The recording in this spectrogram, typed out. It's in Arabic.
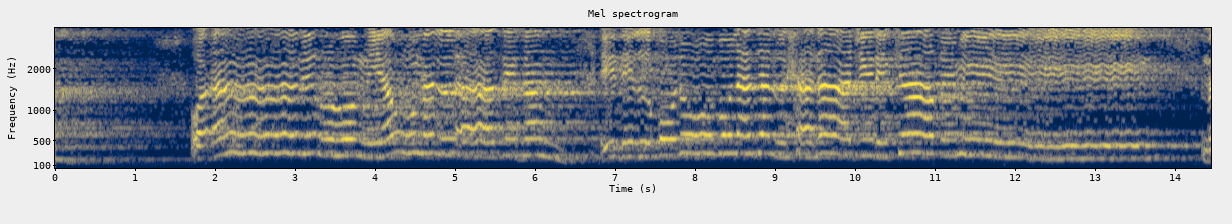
وأنذرهم يوم الآزفة. إذ القلوب لدى الحناجر كاظمين.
